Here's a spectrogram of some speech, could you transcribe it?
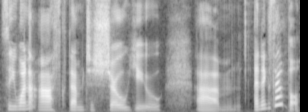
So you want to ask them to show you um, an example.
